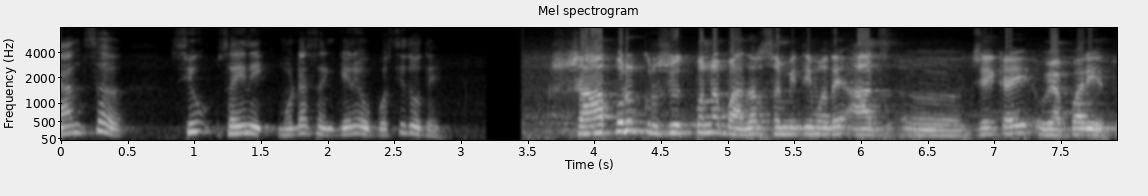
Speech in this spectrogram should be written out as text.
यांसह शिवसैनिक मोठ्या संख्येने उपस्थित होते. शहापूर कृषी उत्पन्न बाजार समितीमध्ये आज जे काही व्यापारी आहेत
